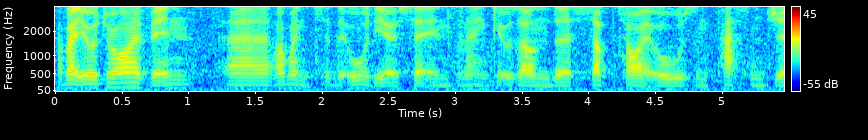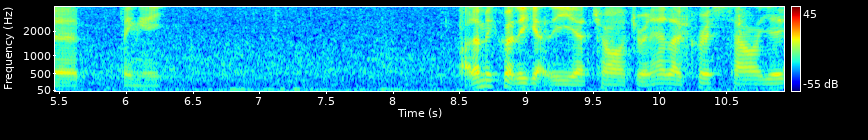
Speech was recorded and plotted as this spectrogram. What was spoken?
How About your driving, uh, I went to the audio settings and I think it was the subtitles and passenger thingy. Right, let me quickly get the uh, charger in. Hello Chris, how are you?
